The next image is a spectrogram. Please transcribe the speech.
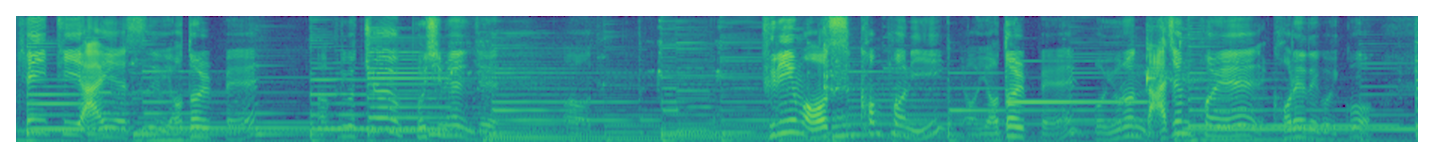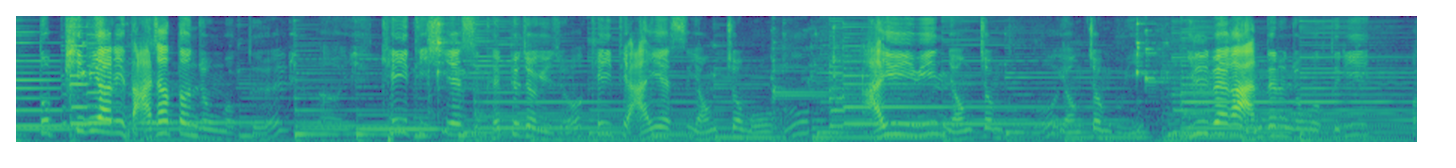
KTIS 8배, 어, 그리고 쭉 보시면 이제 어, 드림 어스 컴퍼니 어, 8배, 뭐 이런 낮은 퍼에 거래되고 있고 또 PBR이 낮았던 종목들 어, 이 KTCS 대표적이죠. KTIS 0.59, 아이윈 0.99, 0.92 1배가 안 되는 종목들이 어,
